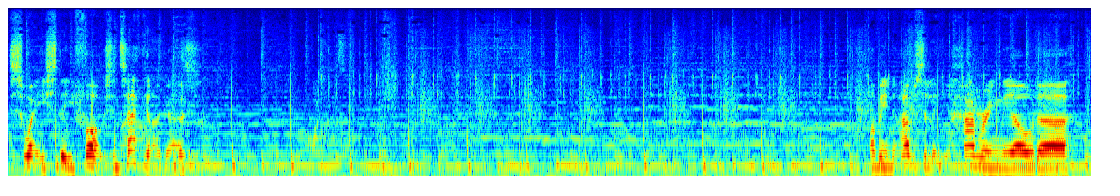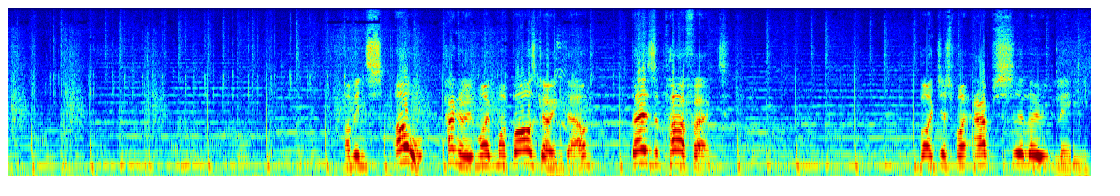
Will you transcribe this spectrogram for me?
sweaty Steve Fox in Tekken, I guess. I mean, absolutely hammering the old. Uh... I mean, oh, hang on my, my bar's going down. There's a perfect. By just by absolutely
